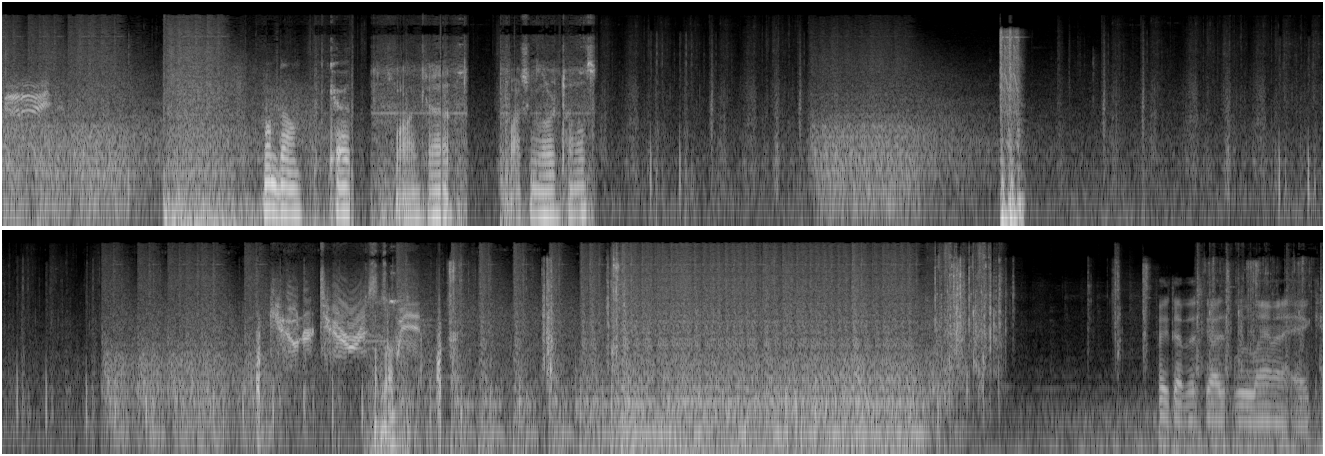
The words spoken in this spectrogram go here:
Grenade. One down. Cat. There's one cat. Watching lower tunnels. left. win. Picked up this guy's blue laminate AK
